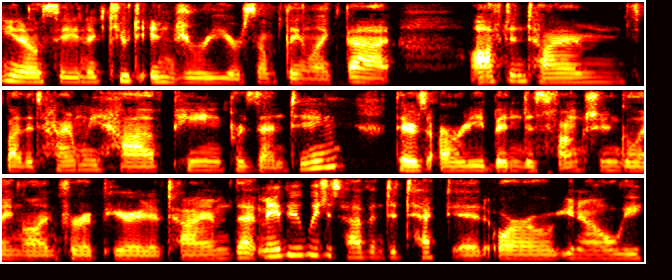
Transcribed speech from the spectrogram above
you know, say an acute injury or something like that, oftentimes by the time we have pain presenting, there's already been dysfunction going on for a period of time that maybe we just haven't detected or, you know, we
